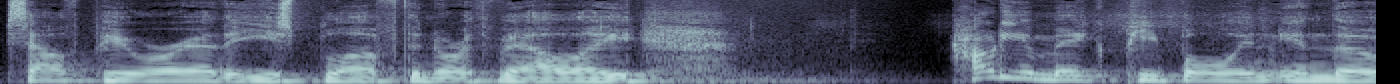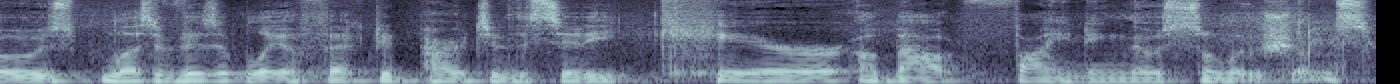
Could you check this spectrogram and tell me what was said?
South Peoria, the East Bluff, the North Valley. How do you make people in, in those less visibly affected parts of the city care about finding those solutions?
